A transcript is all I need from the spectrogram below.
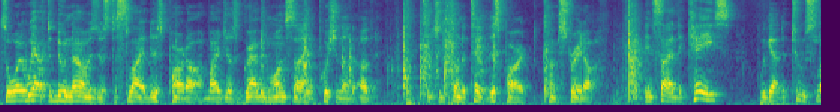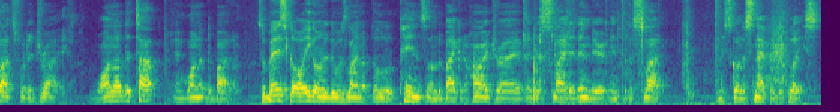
So what we have to do now is just to slide this part off by just grabbing one side and pushing on the other. Which is going to take this part come straight off. Inside the case, we got the two slots for the drive. One at the top and one at the bottom. So basically all you're going to do is line up the little pins on the back of the hard drive and just slide it in there into the slot and it's going to snap into place.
